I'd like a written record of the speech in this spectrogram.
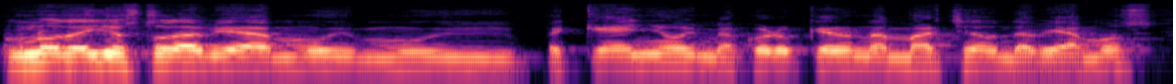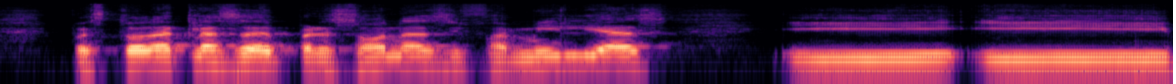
uno de ellos todavía muy, muy pequeño y me acuerdo que era una marcha donde habíamos pues toda clase de personas y familias y, y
